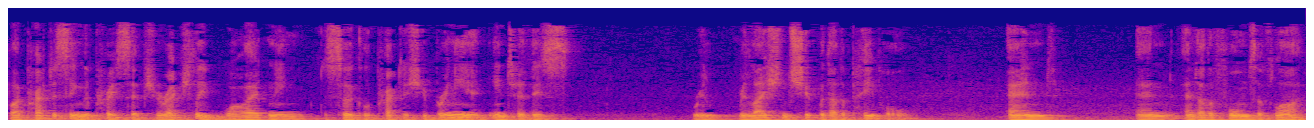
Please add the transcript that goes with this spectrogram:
by practicing the precepts, you're actually widening the circle of practice. You're bringing it into this re- relationship with other people and, and, and other forms of life.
